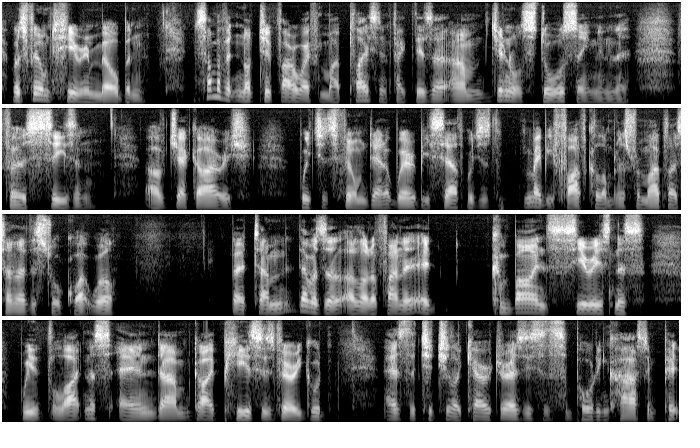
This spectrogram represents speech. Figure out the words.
it was filmed here in Melbourne. Some of it not too far away from my place. In fact, there's a um, general store scene in the first season of Jack Irish, which is filmed down at Werribee South, which is maybe five kilometres from my place. I know the store quite well. But um, that was a, a, lot of fun. It, it combines seriousness with lightness, and um, Guy Pearce is very good as the titular character, as is the supporting cast, and pe-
